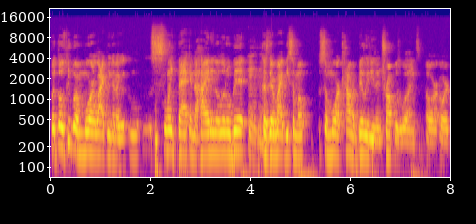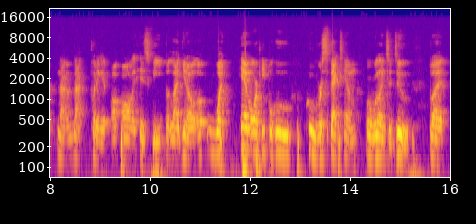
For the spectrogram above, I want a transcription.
But those people are more likely going to slink back into hiding a little bit because there might be some some more accountability than Trump was willing, to, or or not not putting it all, all at his feet, but like you know uh, what him or people who who respect him were willing to do. But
